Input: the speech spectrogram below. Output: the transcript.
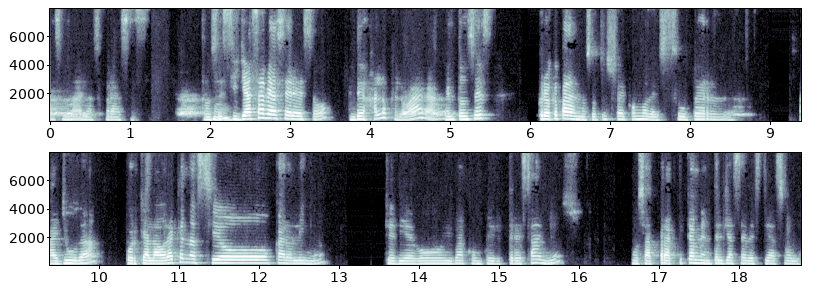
es una de las frases. Entonces, si ya sabe hacer eso, déjalo que lo haga. Entonces, creo que para nosotros fue como de súper ayuda, porque a la hora que nació Carolina, que Diego iba a cumplir tres años, o sea, prácticamente él ya se vestía solo.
